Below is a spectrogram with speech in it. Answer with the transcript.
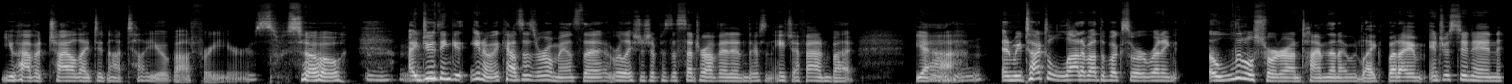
"You have a child I did not tell you about for years." So I Mm-hmm. do think it, you know it counts as a romance. The relationship is the center of it, and there's an HFN. But yeah, Mhm. and we talked a lot about the book, so we're running a little shorter on time than I would like. But I am interested in.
